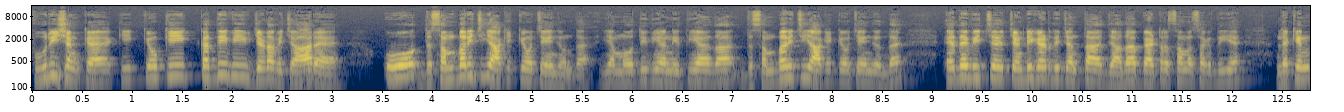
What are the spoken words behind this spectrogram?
ਪੂਰੀ ਸ਼ੰਕਾ ਹੈ ਕਿ ਕਿਉਂਕਿ ਕਦੀ ਵੀ ਜਿਹੜਾ ਵਿਚਾਰ ਹੈ ਉਹ ਦਸੰਬਰ ਵਿੱਚ ਹੀ ਆ ਕੇ ਕਿਉਂ ਚੇਂਜ ਹੁੰਦਾ ਜਾਂ ਮੋਦੀ ਦੀਆਂ ਨੀਤੀਆਂ ਦਾ ਦਸੰਬਰ ਵਿੱਚ ਹੀ ਆ ਕੇ ਕਿਉਂ ਚੇਂਜ ਹੁੰਦਾ ਇਹਦੇ ਵਿੱਚ ਚੰਡੀਗੜ੍ਹ ਦੀ ਜਨਤਾ ਜ਼ਿਆਦਾ ਬੈਟਰ ਸਮਝ ਸਕਦੀ ਹੈ। ਲੇਕਿਨ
